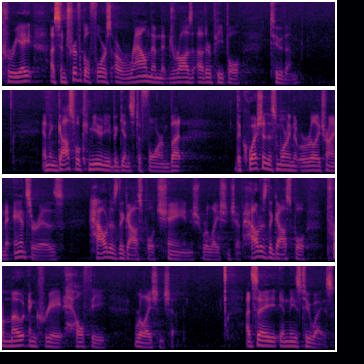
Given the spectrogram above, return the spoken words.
create a centrifugal force around them that draws other people to them. And then gospel community begins to form. But the question this morning that we're really trying to answer is how does the gospel change relationship? How does the gospel promote and create healthy relationship? I'd say in these two ways.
